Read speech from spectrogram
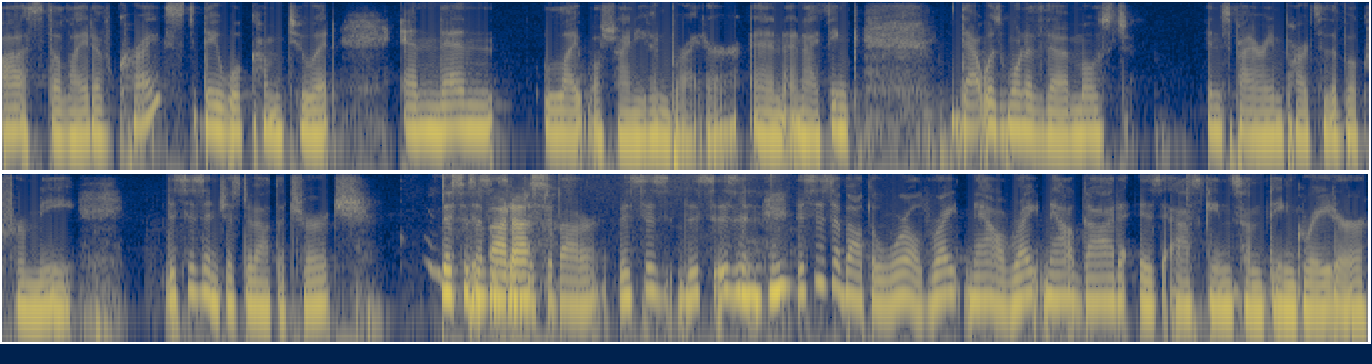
us the light of Christ, they will come to it and then light will shine even brighter. And and I think that was one of the most inspiring parts of the book for me. This isn't just about the church. This is this about us. about her. This is this isn't mm-hmm. this is about the world right now. Right now, God is asking something greater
